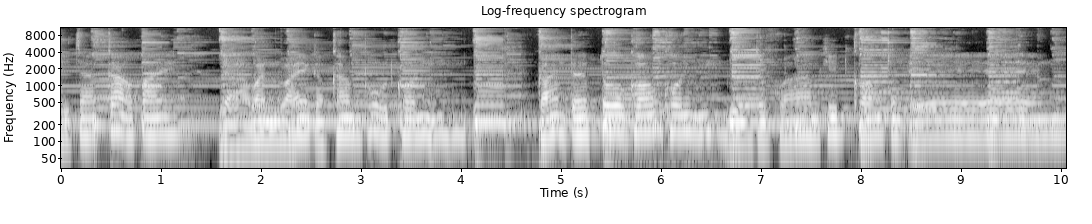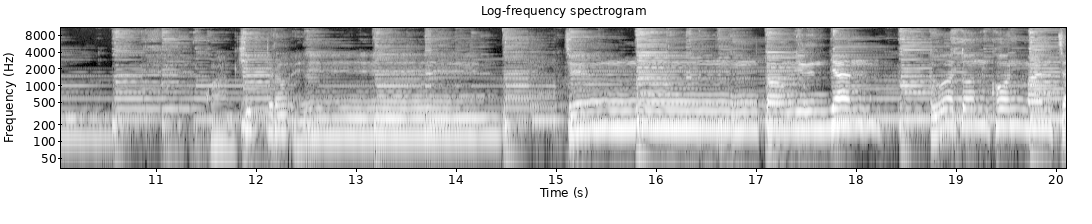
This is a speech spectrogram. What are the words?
ที่จะก้าวไป อย่าวันไหวกับคำพูดคน การเติบโตของคนอยู่ที่ความคิดของตนเอง ความคิดเราเองจึงต้องยืนยัน ตัวตนคนมั่นใจ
